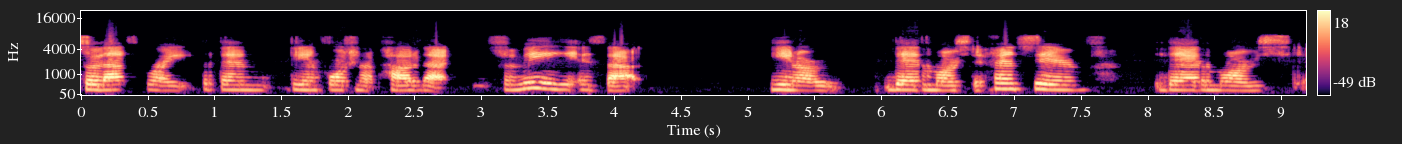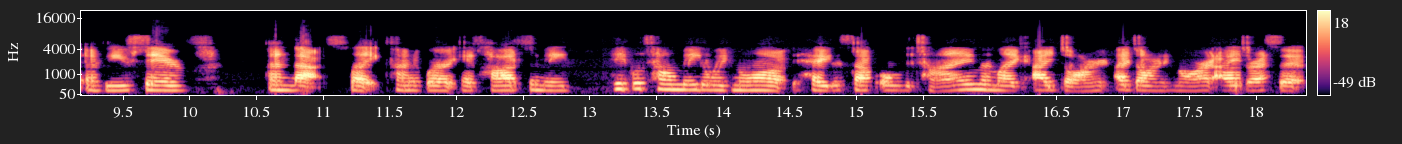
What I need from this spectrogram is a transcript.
so that's great. But then the unfortunate part of that for me is that, you know, they're the most offensive, they're the most abusive, and that's like kind of where it gets hard for me. People tell me to ignore hater stuff all the time, and like I don't, I don't ignore it, I address it.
